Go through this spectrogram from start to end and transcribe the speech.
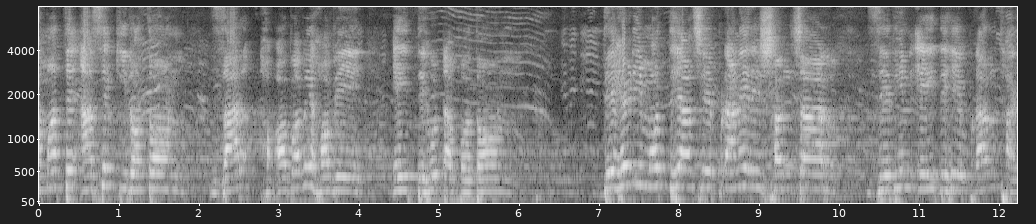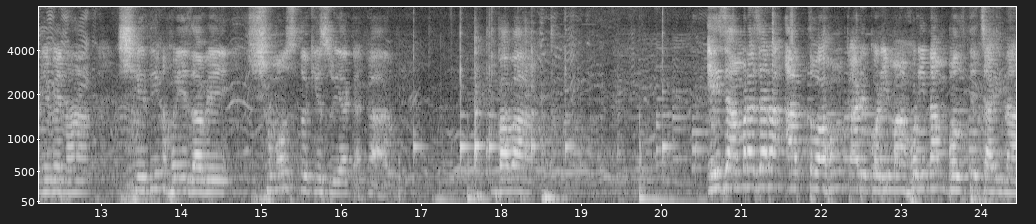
আমাতে আছে কি রতন, যার অভাবে হবে এই দেহটা পতন। দেহেরই মধ্যে আছে প্রাণের সঞ্চার, যেদিন এই দেহে প্রাণ থাকবে না। সেদিন হয়ে যাবে সমস্ত কিছু একাকার। বাবা, এই যে আমরা যারা আত্ম অহংকার করি, মা হরি নাম বলতে চাই না।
